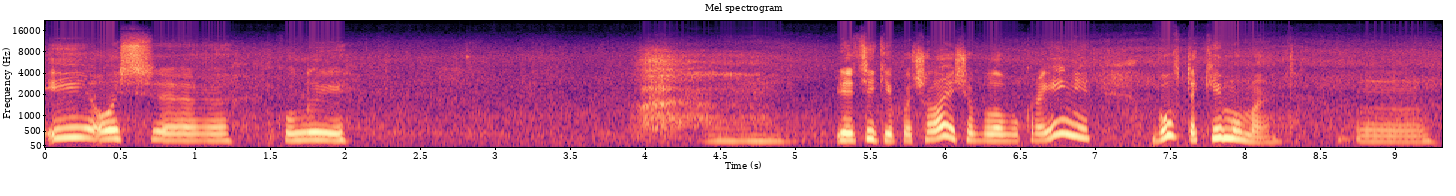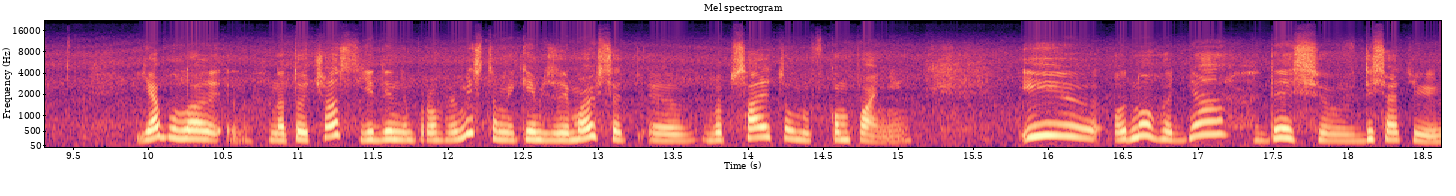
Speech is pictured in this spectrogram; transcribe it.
І ось е, коли я тільки почала, я ще була в Україні, був такий момент. Я була на той час єдиним програмістом, яким займався е, веб-сайтом в компанії. І одного дня, десь в 10-й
